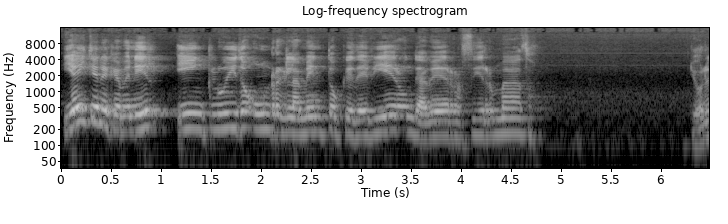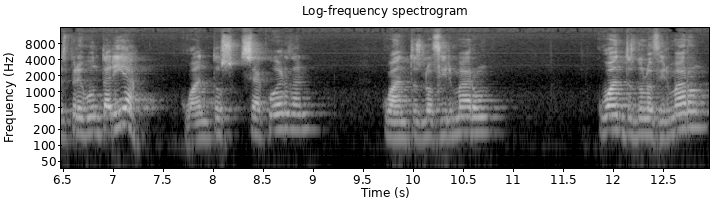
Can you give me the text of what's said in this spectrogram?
y ahí tiene que venir incluido un reglamento que debieron de haber firmado. Yo les preguntaría, ¿Cuántos se acuerdan? ¿Cuántos lo firmaron? ¿Cuántos no lo firmaron?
